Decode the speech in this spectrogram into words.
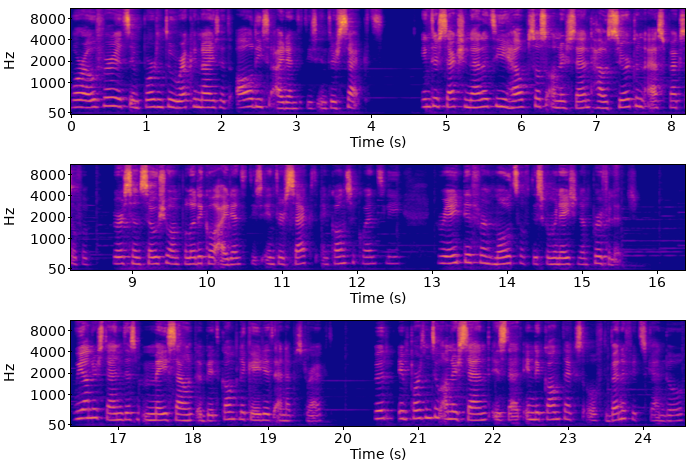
Moreover, it's important to recognize that all these identities intersect. Intersectionality helps us understand how certain aspects of a person's social and political identities intersect and consequently create different modes of discrimination and privilege. We understand this may sound a bit complicated and abstract, but important to understand is that in the context of the benefit scandal,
